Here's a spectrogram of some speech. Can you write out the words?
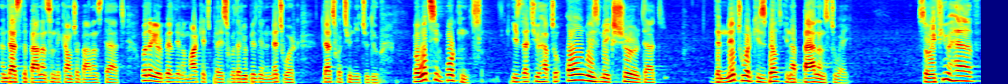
and that's the balance and the counterbalance that whether you're building a marketplace, whether you're building a network, that's what you need to do. But what's important is that you have to always make sure that the network is built in a balanced way. So if you have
